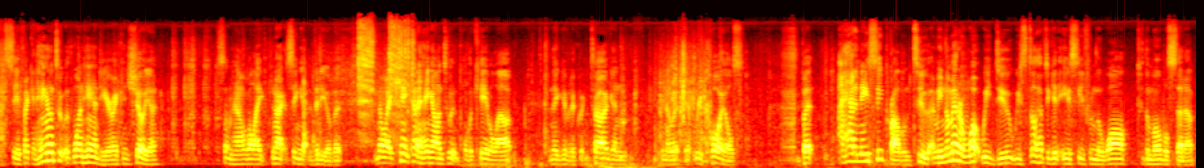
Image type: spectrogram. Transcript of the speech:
see if I can hang on to it with one hand here, I can show you somehow. Well, I, you're not seeing it in the video, but you know, I can't kind of hang on to it and pull the cable out, and then give it a quick tug, and you know, it, it recoils. But I had an AC problem too. I mean, no matter what we do, we still have to get AC from the wall to the mobile setup.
